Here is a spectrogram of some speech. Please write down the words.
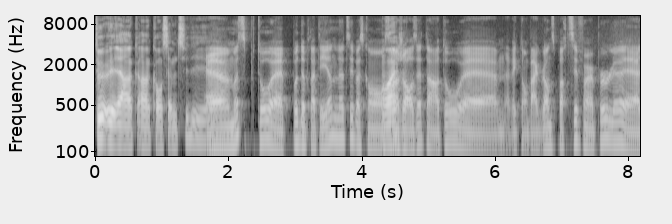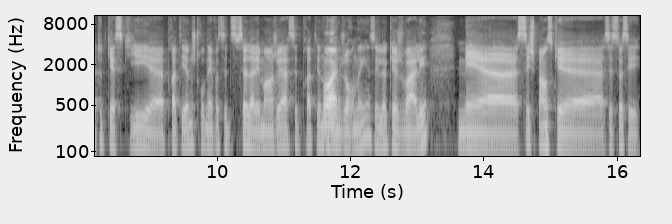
toi, euh, en, en consommes-tu des... Euh, moi, c'est plutôt euh, pas de protéines, là, tu sais, parce qu'on Ouais. s'en jasait tantôt avec ton background sportif un peu. Là, tout ce qui est protéines, je trouve des fois c'est difficile d'aller manger assez de protéines dans Ouais. une journée. C'est là que je vais aller. Mais c'est, je pense que c'est ça, c'est.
